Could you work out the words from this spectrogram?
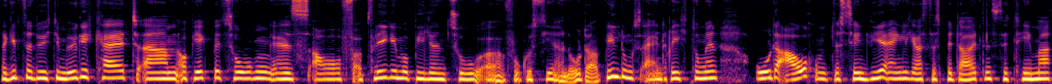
Da gibt es natürlich die Möglichkeit, ähm, objektbezogen es auf Pflegeimmobilien zu äh, fokussieren oder Bildungseinrichtungen oder auch, und das sehen wir eigentlich als das bedeutendste Thema,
